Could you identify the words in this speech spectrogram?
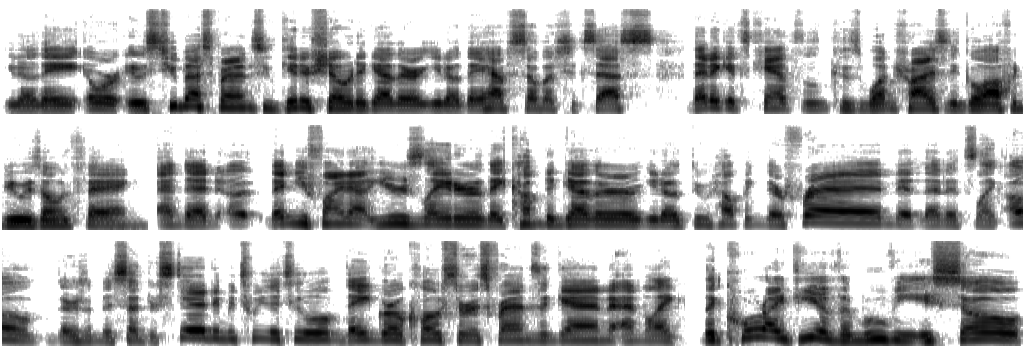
You know, they or it was two best friends who get a show together. You know, they have so much success. Then it gets canceled because one tries to go off and do his own thing, and then uh, then you find out years later they come together. You know, through helping their friend, and then it's like, oh, there's a misunderstanding between the two of them. They grow closer as friends again, and like the core idea of the movie is so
